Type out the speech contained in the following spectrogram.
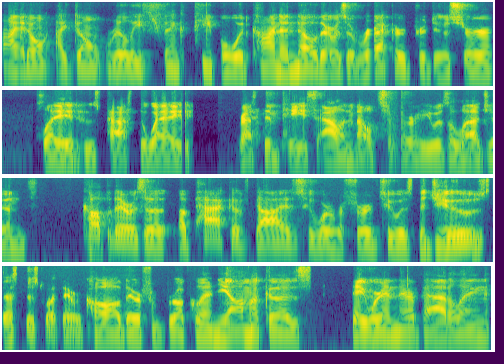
I don't I don't really think people would kind of know. There was a record producer played who's passed away. Rest in peace, Alan Meltzer. He was a legend. Couple there was a, a pack of guys who were referred to as the Jews. That's just what they were called. They were from Brooklyn, yarmulkes. They were in there battling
